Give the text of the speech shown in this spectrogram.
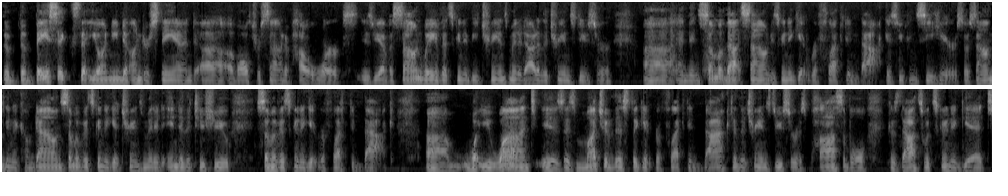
the, the basics that you need to understand uh, of ultrasound of how it works is you have a sound wave that's going to be transmitted out of the transducer uh, and then some of that sound is going to get reflected back, as you can see here. So sound's going to come down, some of it's going to get transmitted into the tissue, some of it's going to get reflected back. Um, what you want is as much of this to get reflected back to the transducer as possible, because that's what's going to get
